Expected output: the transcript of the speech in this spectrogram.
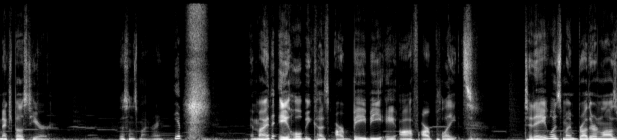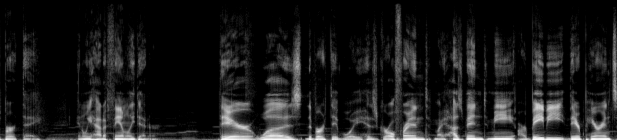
Next post here. This one's mine, right? Yep. Am I the a hole because our baby ate off our plates? Today was my brother in law's birthday, and we had a family dinner. There was the birthday boy, his girlfriend, my husband, me, our baby, their parents,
